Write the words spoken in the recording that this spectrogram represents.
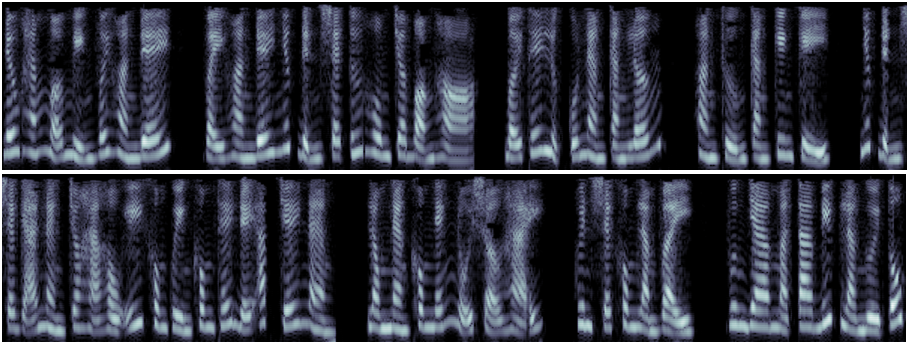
nếu hắn mở miệng với hoàng đế, vậy hoàng đế nhất định sẽ tứ hôn cho bọn họ, bởi thế lực của nàng càng lớn, hoàng thượng càng kiên kỵ, nhất định sẽ gả nàng cho hạ hầu ý không quyền không thế để áp chế nàng, lòng nàng không nén nổi sợ hãi, huynh sẽ không làm vậy, vương gia mà ta biết là người tốt,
